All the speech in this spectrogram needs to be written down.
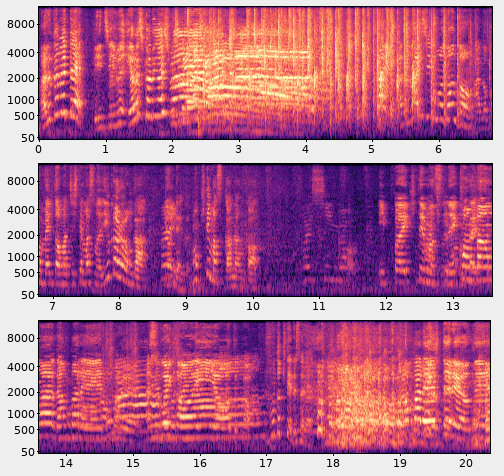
改めて B チームよろしくお願いします。はい、あの配信もどんどんあのコメントお待ちしてますのでゆかろんが読んで、もう来てますか？なんか。配信がいっぱい来てますね。こんばんは頑張れ。すごい可愛いよとか。本当来てるそれ。頑張れ。来てるよね。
